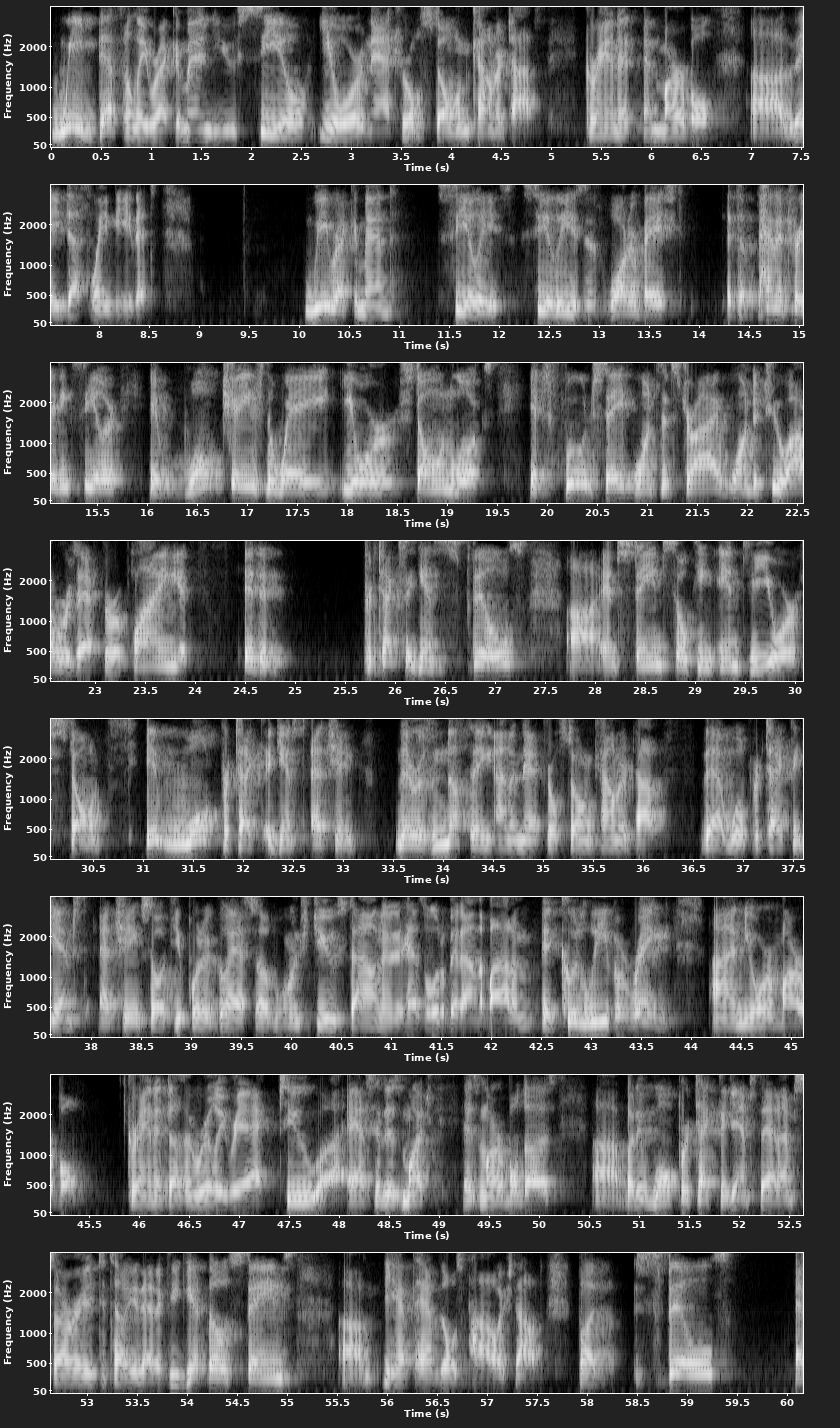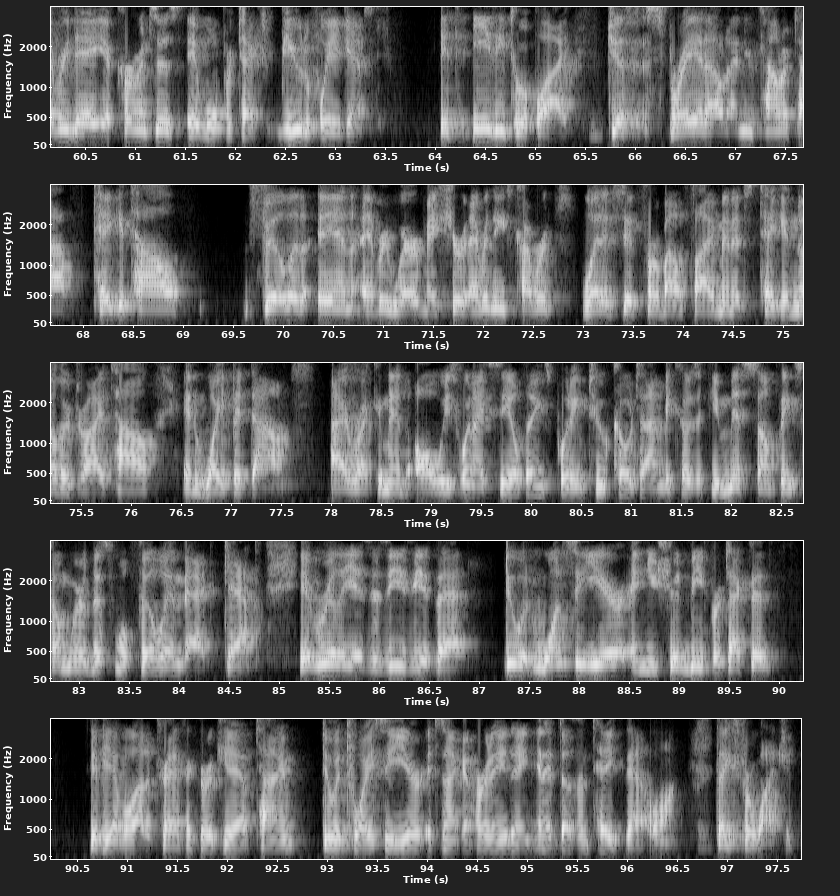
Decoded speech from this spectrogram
we definitely recommend you seal your natural stone countertops. Granite and marble, uh, they definitely need it. We recommend Sealy's. Sealy's is water-based. It's a penetrating sealer. It won't change the way your stone looks. It's food safe once it's dry, one to two hours after applying it. It, it protects against spills uh, and stain soaking into your stone. It won't protect against etching. There is nothing on a natural stone countertop that will protect against etching. So if you put a glass of orange juice down and it has a little bit on the bottom, it could leave a ring on your marble. Granite doesn't really react to uh, acid as much as marble does, uh, but it won't protect against that. I'm sorry to tell you that. If you get those stains, um, you have to have those polished out. But spills, everyday occurrences, it will protect beautifully against. It's easy to apply. Just spray it out on your countertop, take a towel, fill it in everywhere, make sure everything's covered, let it sit for about five minutes, take another dry towel and wipe it down. I recommend always when I seal things putting two coats on because if you miss something somewhere, this will fill in that gap. It really is as easy as that. Do it once a year and you should be protected. If you have a lot of traffic or if you have time, do it twice a year. It's not going to hurt anything and it doesn't take that long. Thanks for watching.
